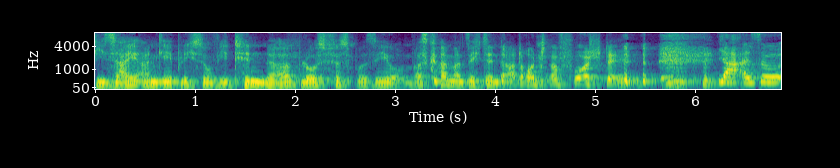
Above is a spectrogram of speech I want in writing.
die sei angeblich so wie Tinder, bloß fürs Museum. Was kann man sich denn darunter vorstellen? Ja, also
